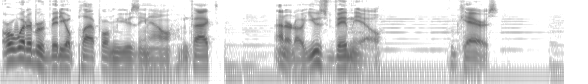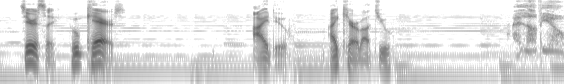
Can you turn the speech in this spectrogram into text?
or whatever video platform you're using now. In fact, I don't know. Use Vimeo. Who cares? Seriously, who cares? I do. I care about you. I love you.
